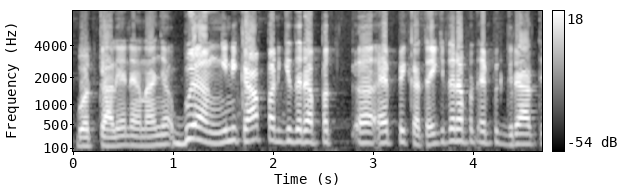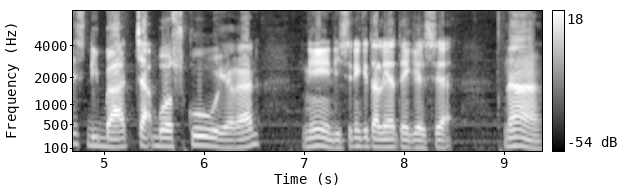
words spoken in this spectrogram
buat kalian yang nanya, "Bang, ini kapan kita dapat uh, epic?" Katanya kita dapat epic gratis dibaca bosku ya kan. Nih, di sini kita lihat ya guys ya. Nah,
